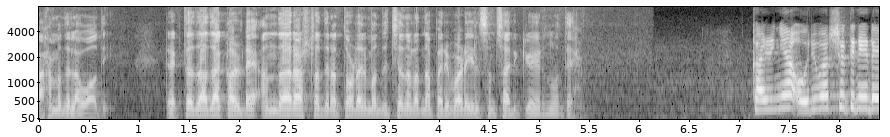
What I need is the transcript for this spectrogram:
അഹമ്മദ് ലവാദി. രക്തദാതാക്കളുടെ അന്താരാഷ്ട്ര ദിനത്തോടനുബന്ധിച്ച് നടന്ന പരിപാടിയിൽ സംസാരിക്കുകയായിരുന്നു അദ്ദേഹം. കഴിഞ്ഞ ഒരു വർഷത്തിനിടെ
